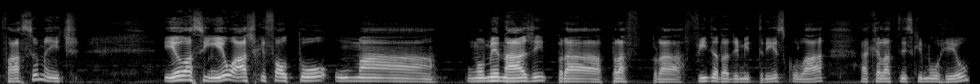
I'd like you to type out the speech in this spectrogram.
Facilmente. Eu, assim, eu acho que faltou uma uma homenagem pra, pra, pra filha da Dimitrescu lá, aquela atriz que morreu.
